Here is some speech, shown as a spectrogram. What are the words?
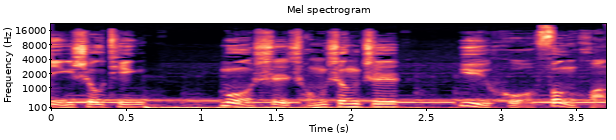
迎收听《末世重生之浴火凤凰》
